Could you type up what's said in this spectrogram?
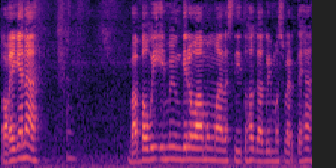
Okay ka na? Babawiin mo yung ginawa mong malas dito ha, gagawin mo swerte ha.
